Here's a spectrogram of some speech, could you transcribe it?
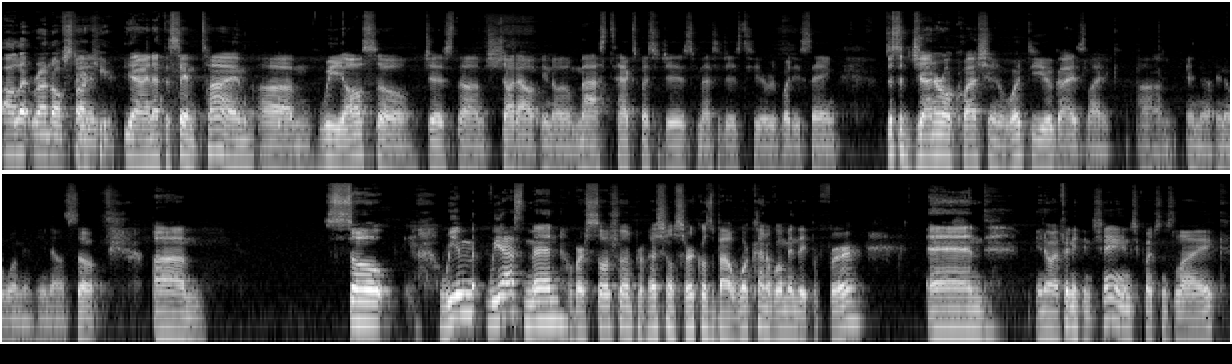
I'll let Ranuma start And- here. Yeah, and at the same time, um, we also just um, shut out, you know, mass text messages, messages to everybody saying, just a general question: What do you guys like um, in a in a woman? You know, so. Um, so we we asked men of our social and professional circles about what kind of woman they prefer, and you know if anything changed. Questions like,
